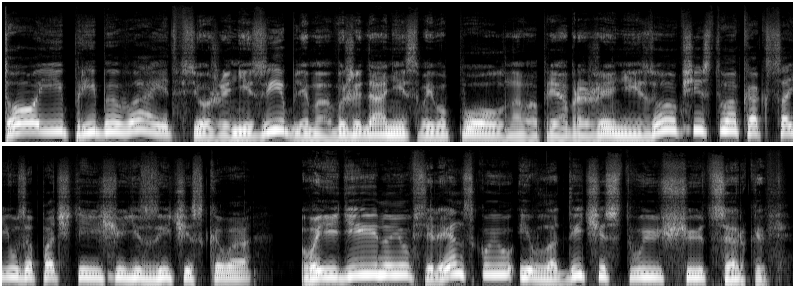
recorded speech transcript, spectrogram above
то и пребывает все же незыблемо в ожидании своего полного преображения из общества, как союза почти еще языческого, — воединую вселенскую и владычествующую церковь.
